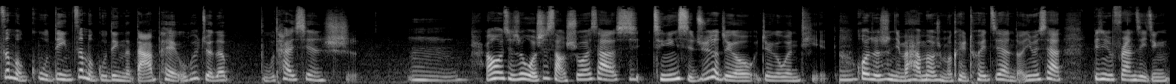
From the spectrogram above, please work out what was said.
这么固定、这么固定的搭配，我会觉得不太现实。嗯，然后其实我是想说一下喜情景喜剧的这个这个问题，或者是你们还有没有什么可以推荐的？因为现在毕竟 Friends 已经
